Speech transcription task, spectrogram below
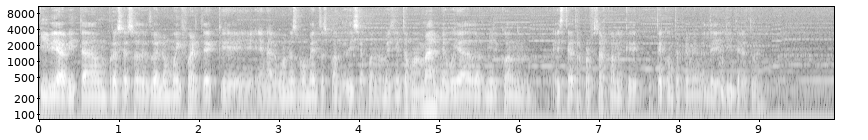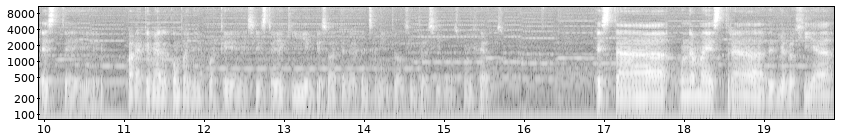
vive ahorita un proceso de duelo muy fuerte que en algunos momentos cuando dice, cuando me siento muy mal, me voy a dormir con este otro profesor con el que te conté primero, el de literatura este, para que me haga compañía porque si estoy aquí empiezo a tener pensamientos intrusivos muy feos. Está una maestra de biología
